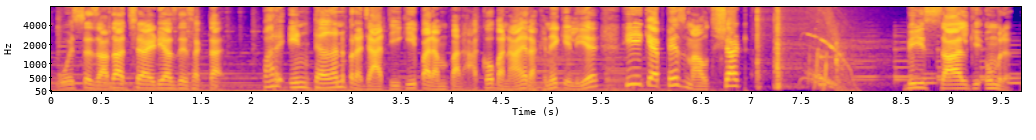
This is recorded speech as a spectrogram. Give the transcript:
वो इससे ज़्यादा अच्छे आइडियाज़ दे सकता है। पर इंटर्न प्रजाति की परंपरा को बनाए रखने के लिए he kept his mouth shut 20 साल की उम्र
